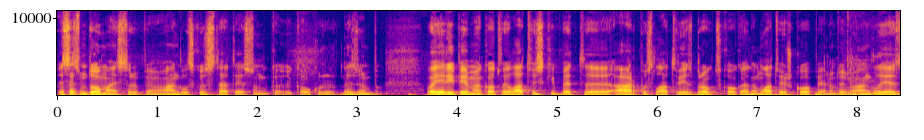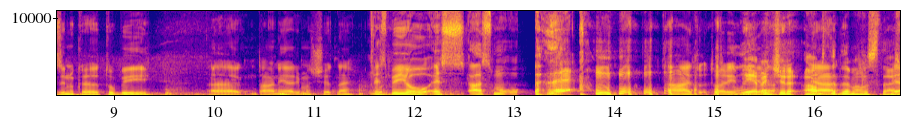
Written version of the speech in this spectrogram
Es esmu domājis, tur, piemēram, angliski uzstāties un ka- kaut kur, nezinu, vai arī, piemēram, kaut vai latviešu, bet ārpus Latvijas braukt uz kaut kādām latviešu kopienām. Piemēram, Anglijā es zinu, ka tu biji. Dānija arī man šķiet, ne? Es biju, es esmu. Ah, tu, tu arī biji, Liepiņš ir. Amsterdamā Jā. uzstājis.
